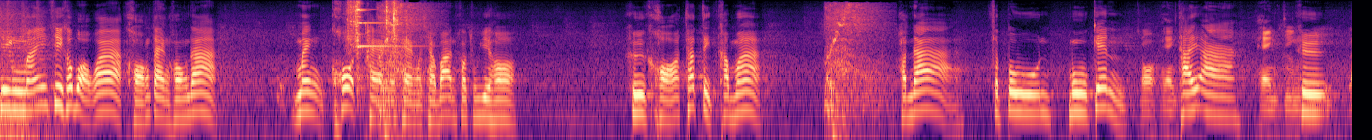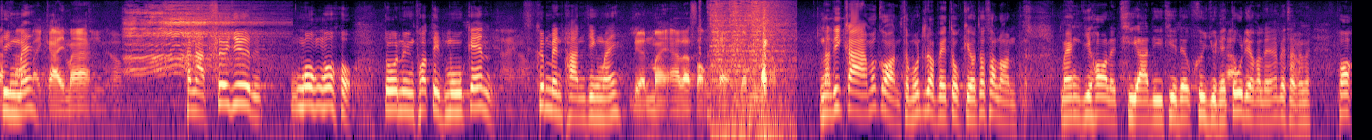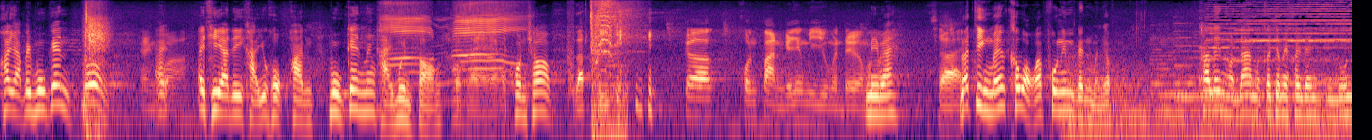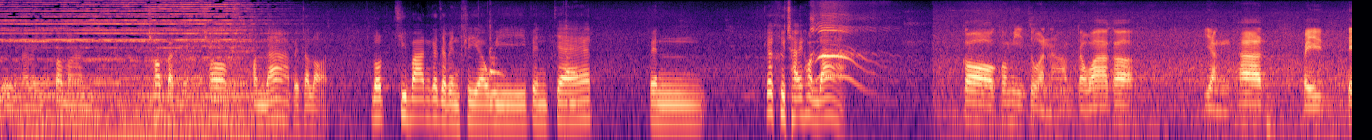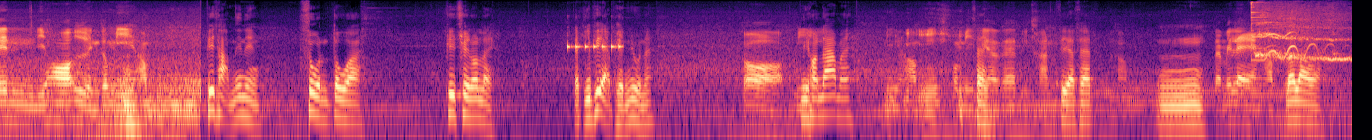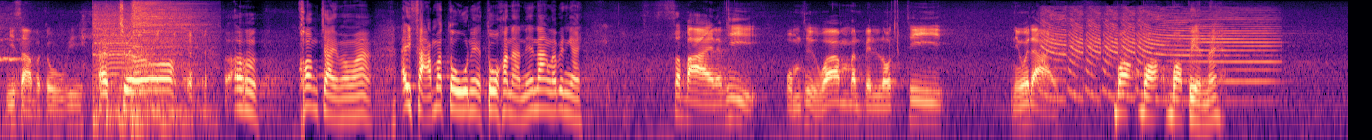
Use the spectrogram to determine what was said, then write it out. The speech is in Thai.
จริงไหมที่เขาบอกว่าของแต่งฮองด้าแม่งโคตรแพงเลยแพงกว่าชาวบ้านเขาทุกยี่ห้อ คือขอถ้าติดคำว่า Honda สปูน มูเก้นอ๋อแพงจริงไทอาร์แพงจริงคือาคาจริงไหมไปไกลมาก จริงครับ ขนาดเสื้อยืดโง่โง่ๆตัวหนึ่งพอติดมูเก้น ใช่ครับ ขึ้นเป็นพันจริงไหม เรือนไม้อาละสองแสนก็มีครับ นาฬิกาเมื่อก่อนสมมติเราไปโตเกียวทัสลอน แม่งยี่ห้ออะไร TRD ทีเดียวคืออยู่ในตู้เดียวกันเลยนะเป็นสายพันธุ์พอขยับไปมูเก้นโป้งแพง ไอ้กว่าไอ้ TRD ขายอยู่6,000มูเก้นแม่งขาย1 2ื่นสองก็แพงครับคนชอบลัทธิ ก็คนปั่นก็ยังมีอยู่เหมือนเดิมมีไหมใช่แล้วจริงไหมเขาบอกว่าพวกนี้มันเป็นเหมือนกับ ถ้าเล่น Honda มันก็จะไม่ค่อยเล่นรุ่นอื่นอะไรเงี้ยประมาณชอบแบบเนี้ยชอบ Honda ไปตลอด รถที่บ้านก็จะเป็น CRV เป็นแจ๊สเป็นก็คือใช้ Honda ก็ก็มีส่วนนะครับ แต่ว่าก็อย่างถ้าไปเต้นยี่ห้ออื่นก็มีครับ พี่ถามนิดนึงส่วนตัว พี่ใช้รถอะไรแต่กี้พี่แอบเห็นอยู่นะ ก็มี Honda ไหม มีครับผมมีใช่ เซียแซอีกคัน CRZ ครับ อืมแต่ไม่แรงครับ แล้วเราอะมีสามประตูพี่อะเจอเออข้องใจมามากไอ้สามประตูเนี่ยตัวขนาดนี้นั่งแล้วเป็นไง สบายนะพี่ ผมถือว่ามันเป็นรถที่นิ้วดายเบาะเบาะเบาะเปลี่ยนไหม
